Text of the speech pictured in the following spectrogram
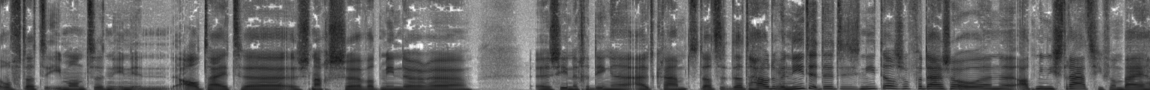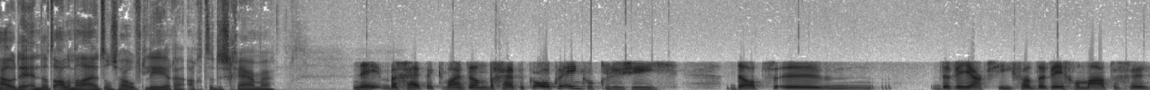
of dat iemand in, altijd s s'nachts wat minder eh, zinnige dingen uitkraamt. Dat, dat houden we niet. Het is niet alsof we daar zo een eh, administratie van bijhouden... en dat allemaal uit ons hoofd leren achter de schermen. Nee, begrijp ik. Maar dan begrijp ik ook één conclusie... dat ehm, de reactie van de regelmatige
